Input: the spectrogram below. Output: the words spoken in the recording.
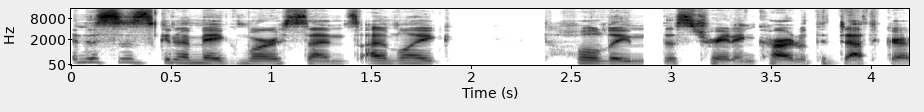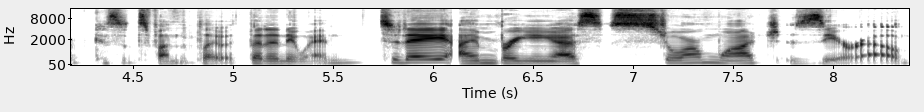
and this is going to make more sense. I'm like holding this trading card with the death grip because it's fun to play with. But anyway, today I'm bringing us Stormwatch Zero.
